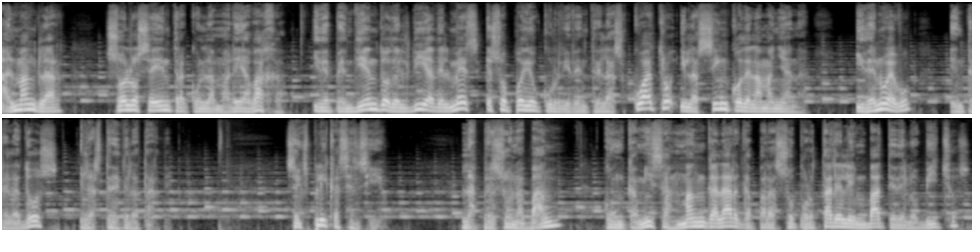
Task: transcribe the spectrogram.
Al manglar solo se entra con la marea baja y dependiendo del día del mes eso puede ocurrir entre las 4 y las 5 de la mañana y de nuevo entre las 2 y las 3 de la tarde. Se explica sencillo. Las personas van con camisas manga larga para soportar el embate de los bichos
